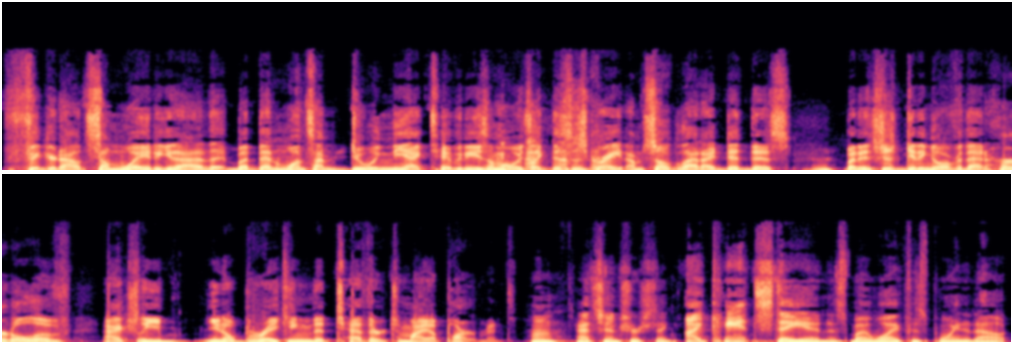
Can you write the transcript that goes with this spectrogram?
figured out some way to get out of it. But then once I'm doing the activities, I'm always like, this is great. I'm so glad I did this. But it's just getting over that hurdle of actually, you know, breaking the tether to my apartment. Hmm, that's interesting. I can't stay in, as my wife has pointed out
